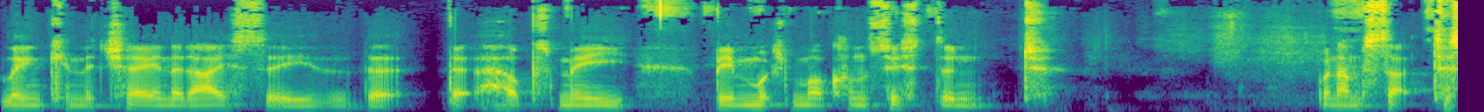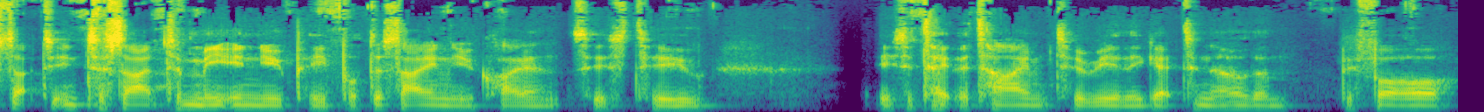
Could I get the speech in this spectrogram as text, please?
link in the chain that I see that that helps me be much more consistent when I'm sat to start to, to start to meeting new people, to sign new clients, is to is to take the time to really get to know them before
